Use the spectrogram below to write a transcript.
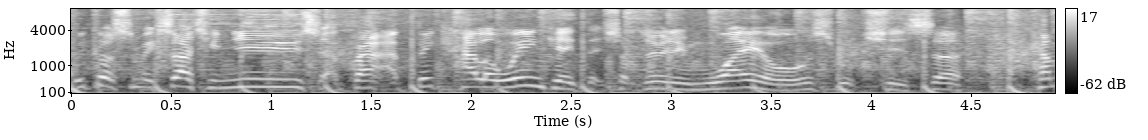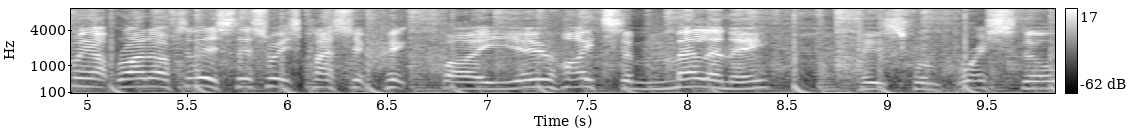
We've got some exciting news about a big Halloween gig that I'm doing in Wales, which is uh, coming up right after this. This week's classic picked by you. Hi to Melanie, who's from Bristol,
